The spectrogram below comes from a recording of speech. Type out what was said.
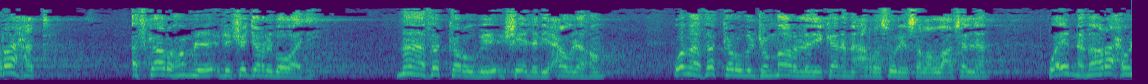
راحت أفكارهم لشجر البوادي. ما فكروا بالشيء الذي حولهم. وما فكروا بالجمار الذي كان مع الرسول صلى الله عليه وسلم وإنما راحوا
